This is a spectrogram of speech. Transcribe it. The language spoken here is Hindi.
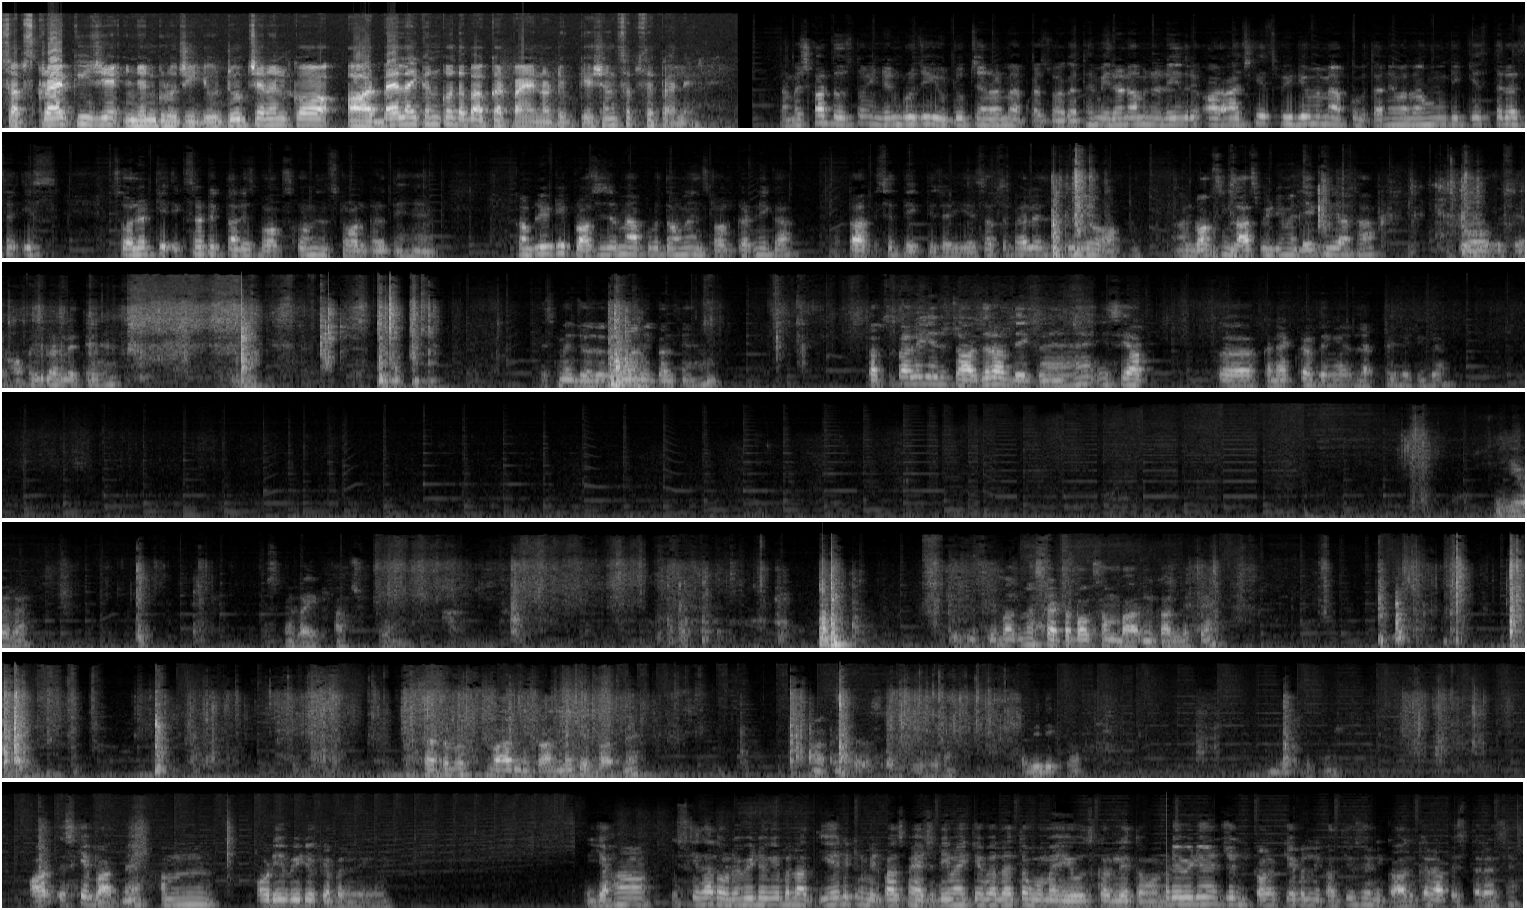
सब्सक्राइब कीजिए इंडियन गुरुजी यूट्यूब चैनल को और बेल आइकन को दबा कर पाए नोटिफिकेशन सबसे पहले। नमस्कार दोस्तों, इंडियन गुरुजी यूट्यूब चैनल में आपका स्वागत है। मेरा नाम नरेंद्र और आज के इस वीडियो में मैं आपको बताने वाला हूँ कि किस तरह से इस सोलेट के इकसठ इकतालीस बॉक्स को हम इंस्टॉल करते हैं। कम्प्लीटली प्रोसीजर मैं आपको बताऊँगा इंस्टॉल करने का तो आप इसे देखते जाइए। सबसे पहले ये अनबॉक्सिंग लास्ट वीडियो में देख लिया था तो इसे ओपन कर लेते हैं। इसमें जो जो सामान निकलते हैं। सबसे पहले ये जो चार्जर आप देख रहे हैं, इसे आप कनेक्ट कर देंगे इलेक्ट्रिसिटी पे। ये वाला, इसमें लाइट आ चुकी है। इसके बाद में सेटअप बॉक्स हम बाहर निकाल लेते हैं। सेटअप बॉक्स बाहर निकालने के बाद में आप इस तरह से अभी देखते हैं और इसके बाद में हम ऑडियो वीडियो केबल लेंगे यहाँ इसके साथ ऑडियो वीडियो केबल आती है, लेकिन मेरे पास में एच केबल है तो वो मैं यूज़ कर लेता हूँ। ऑडियो वीडियो जो केबल निकलती है, उसे निकाल कर आप इस तरह से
